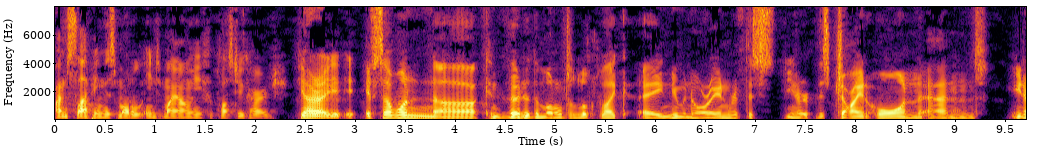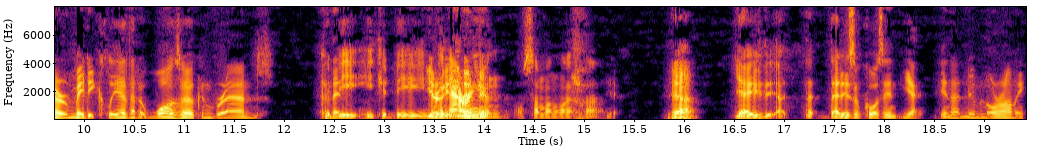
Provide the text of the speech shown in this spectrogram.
I'm slapping this model into my army for plus two courage. Yeah, right. If someone uh, converted the model to look like a Numenorean with this, you know, this giant horn, and you know, made it clear that it was Erkenbrand, Could then- be he could be you know, an in a new- or someone like that. Yeah. Yeah, it- uh, that that is of course in yeah in a Numenor army.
